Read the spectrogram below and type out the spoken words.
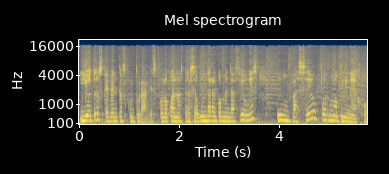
y otros eventos culturales. Con lo cual nuestra segunda recomendación es un paseo por Moclinejo.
